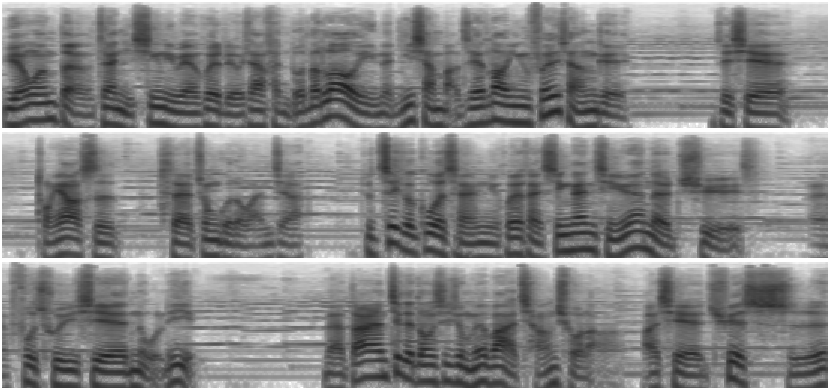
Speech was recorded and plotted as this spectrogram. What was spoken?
原文本在你心里面会留下很多的烙印的，你想把这些烙印分享给这些同样是在中国的玩家，就这个过程你会很心甘情愿的去呃付出一些努力。那当然，这个东西就没有办法强求了啊，而且确实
